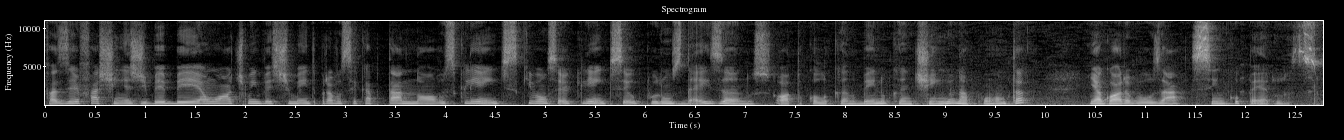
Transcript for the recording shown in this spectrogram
Fazer faixinhas de bebê é um ótimo investimento para você captar novos clientes que vão ser clientes seu por uns 10 anos. Ó, tô colocando bem no cantinho, na ponta, e agora eu vou usar cinco pérolas.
